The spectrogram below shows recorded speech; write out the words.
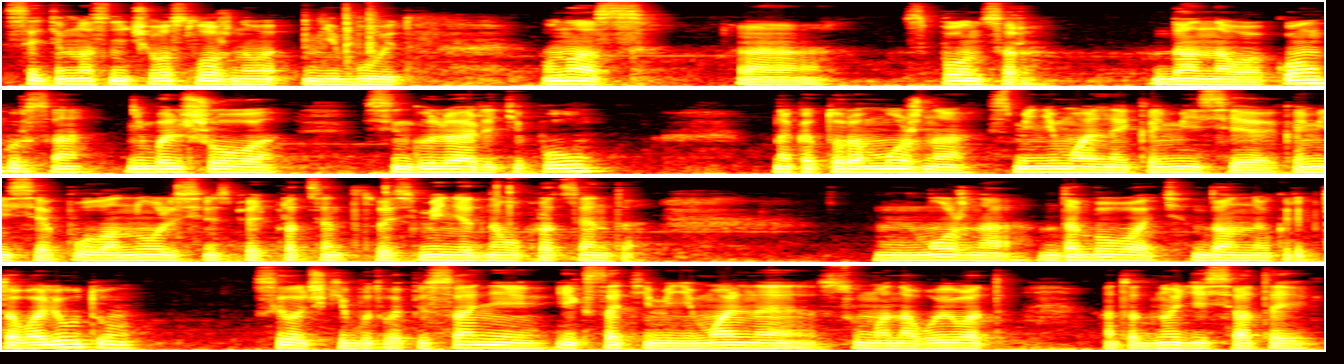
с этим у нас ничего сложного не будет. У нас э, спонсор данного конкурса небольшого Singularity Pool на котором можно с минимальной комиссией, комиссия пула 0,75%, то есть менее 1%, можно добывать данную криптовалюту. Ссылочки будут в описании. И, кстати, минимальная сумма на вывод от 1 десятой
